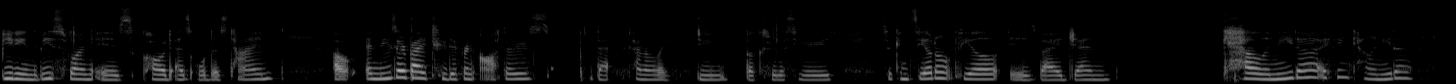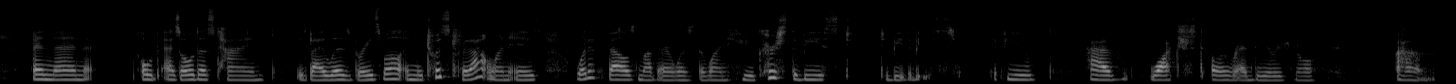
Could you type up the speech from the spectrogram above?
Beauty and the Beast one is called As Old as Time. Oh, and these are by two different authors that kind of like books for the series. So Conceal Don't Feel is by Jen Calonita, I think Calonita, and then Old As Old as Time is by Liz Braswell, and the twist for that one is what if Belle's mother was the one who cursed the beast to be the beast? If you have watched or read the original um,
